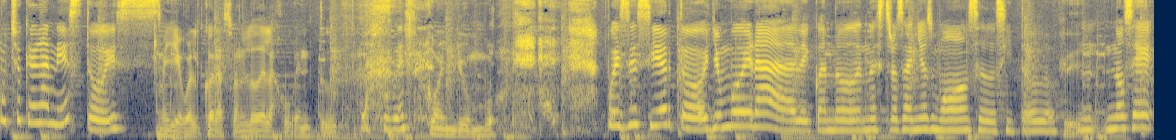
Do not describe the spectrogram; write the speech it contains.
mucho que hagan esto, es Me llegó al corazón lo de la juventud la juventud. con Jumbo. Pues es cierto, Jumbo era de cuando nuestros años mozos y todo. Sí. No sé,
